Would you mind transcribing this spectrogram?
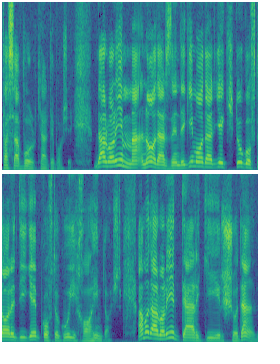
تصور کرده باشه. درباره معنا در زندگی ما در یک دو گفتار دیگه گفتگویی خواهیم داشت. اما درباره درگیر شدن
